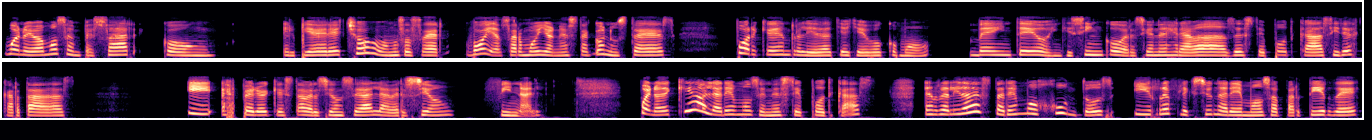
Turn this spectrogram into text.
Bueno, y vamos a empezar con el pie derecho. Vamos a hacer, voy a ser muy honesta con ustedes, porque en realidad ya llevo como 20 o 25 versiones grabadas de este podcast y descartadas. Y espero que esta versión sea la versión final. Bueno, ¿de qué hablaremos en este podcast? En realidad estaremos juntos y reflexionaremos a partir de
